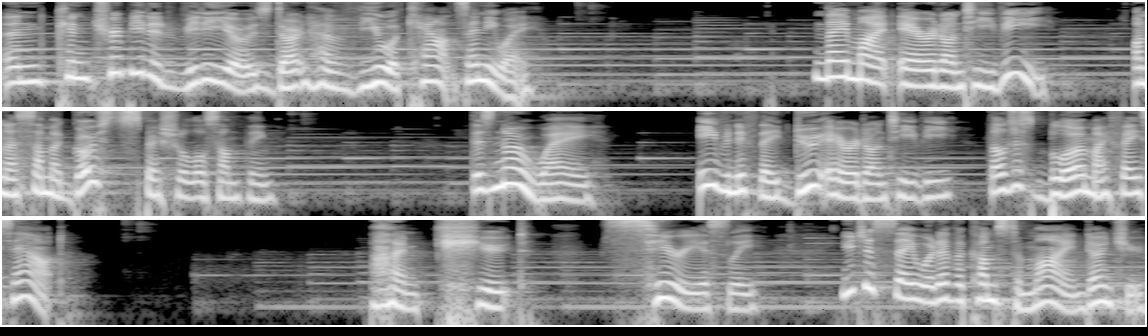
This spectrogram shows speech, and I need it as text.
And contributed videos don't have viewer counts anyway. They might air it on TV, on a summer ghost special or something. There's no way. Even if they do air it on TV, they'll just blur my face out. I'm cute. Seriously. You just say whatever comes to mind, don't you?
